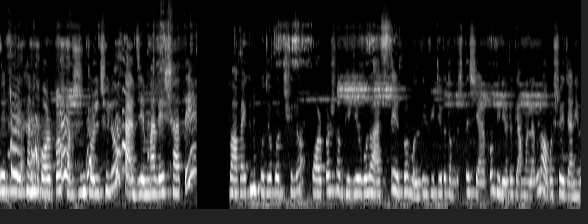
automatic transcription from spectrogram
বেটুর এখানে পরপর ফটোশুট চলছিল, তার জেম্মাদের সাথে। বাবা এখানে পুজো করছিল, পরপর সব ভিডিওগুলো আসছে, এরপর হলদির ভিডিওটা তোমাদের সাথে শেয়ার করো ভিডিওটা কেমন লাগল অবশ্যই জানিও।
